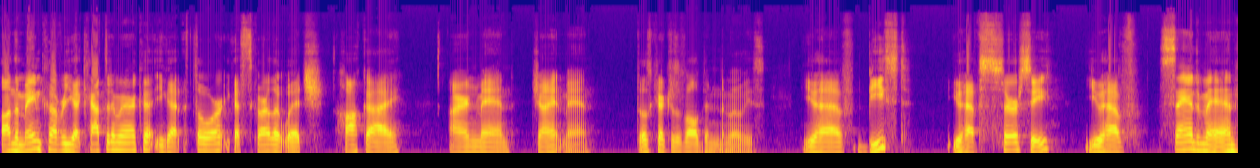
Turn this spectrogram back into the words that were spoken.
on the main cover, you got Captain America, you got Thor, you got Scarlet Witch, Hawkeye, Iron Man, Giant Man. Those characters have all been in the movies. You have Beast, you have Sersi, you have Sandman,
